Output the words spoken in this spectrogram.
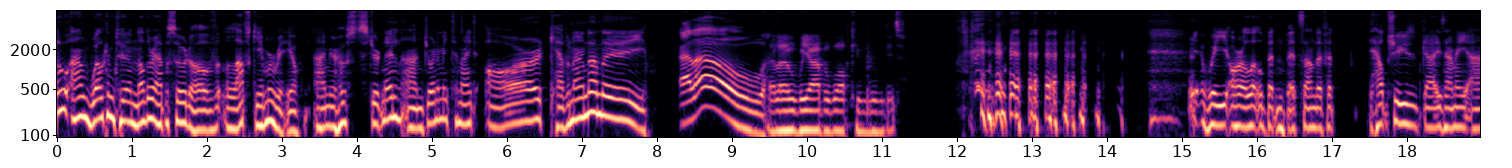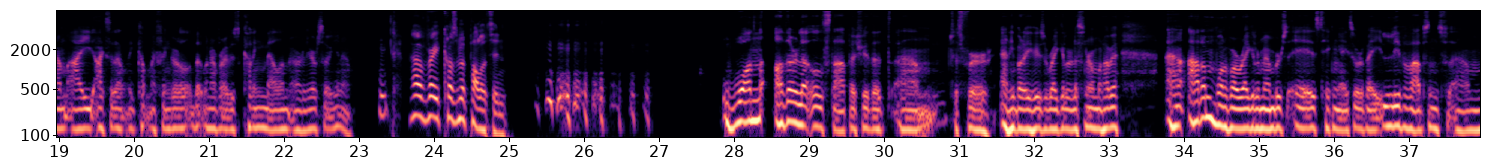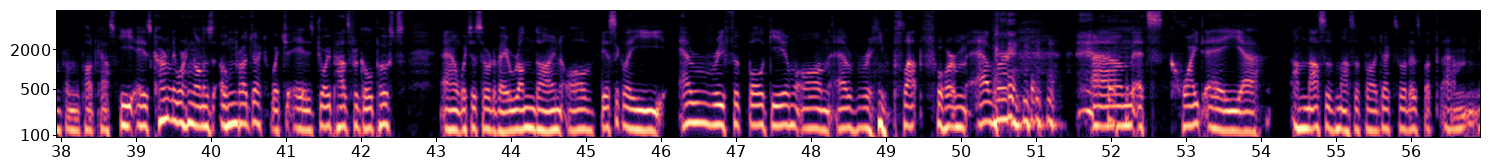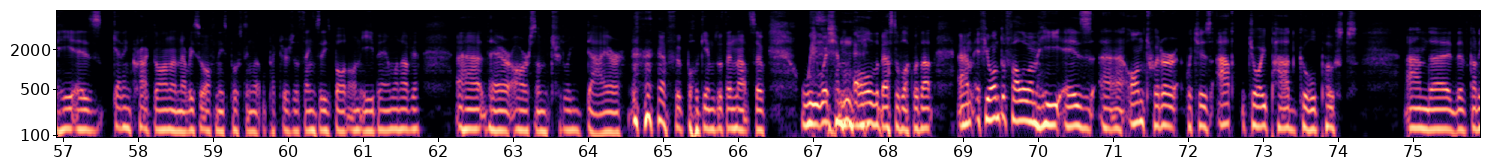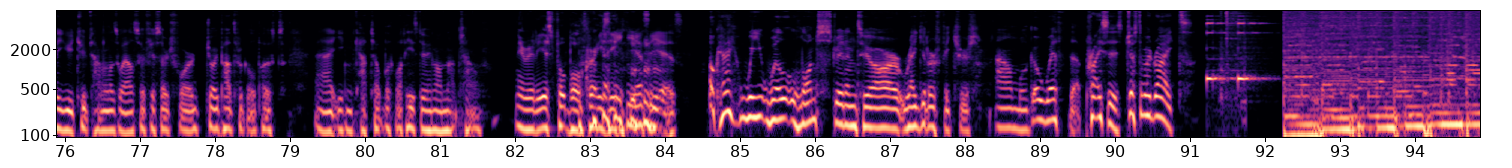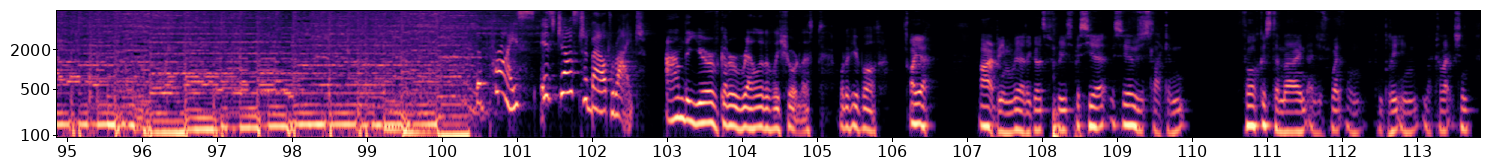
Hello and welcome to another episode of Lapsed Gamer Radio. I'm your host Stuart Neal, and joining me tonight are Kevin and Andy. Hello. Hello, we are the walking wounded. We are a little bit in bits, and if it helps you guys any, um, I accidentally cut my finger a little bit whenever I was cutting melon earlier, so you know. How very cosmopolitan. One other little staff issue that, um, just for anybody who's a regular listener and what have you, uh, Adam, one of our regular members, is taking a sort of a leave of absence um, from the podcast. He is currently working on his own project, which is Joypads for Goalposts, uh, which is sort of a rundown of basically every football game on every platform ever. um, it's quite a uh, a massive, massive project, so it is. But um, he is getting cracked on, and every so often he's posting little pictures of things that he's bought on eBay and what have you. Uh, there are some truly dire football games within that, so we wish him all the best of luck with that. Um, if you want to follow him, he is uh, on Twitter, which is at Joypad Goalposts. And uh, they've got a YouTube channel as well. So if you search for Joypads for Goalposts, uh, you can catch up with what he's doing on that channel. He really is football crazy. yes, he is. Okay, we will launch straight into our regular features, and we'll go with the prices just about right. The price is just about right. Andy, you've got a relatively short list. What have you bought? Oh yeah, oh, it's been really good. This year, this year was just like a focus to mind and just went on completing my collection.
